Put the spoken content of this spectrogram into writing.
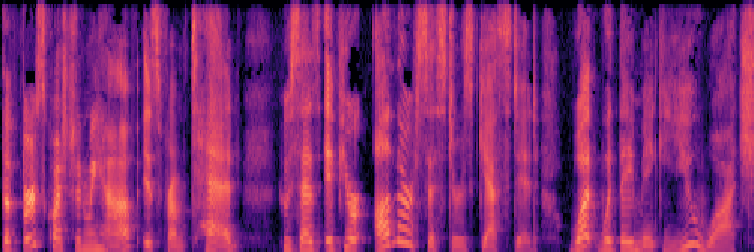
the first question we have is from Ted, who says, "If your other sisters guested, what would they make you watch,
